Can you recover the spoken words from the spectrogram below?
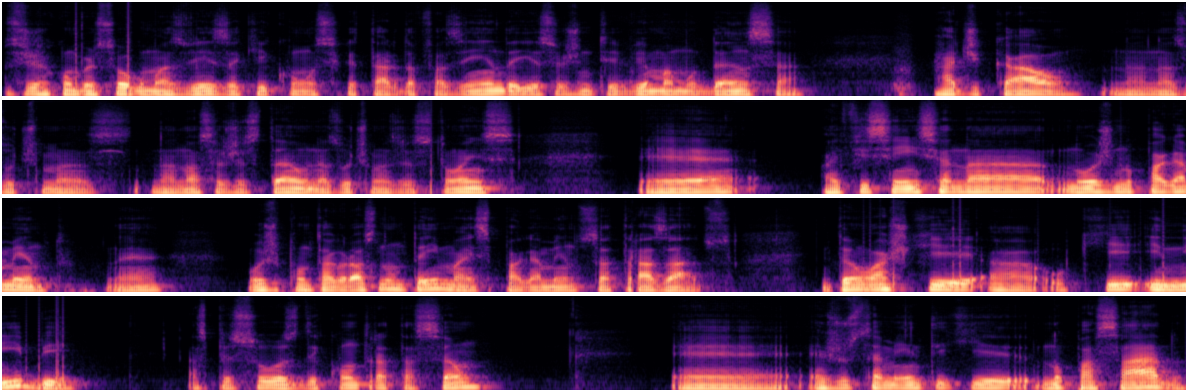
você já conversou algumas vezes aqui com o secretário da Fazenda, e isso a gente vê uma mudança radical na, nas últimas, na nossa gestão, nas últimas gestões, é a eficiência na, no, hoje no pagamento. Né? Hoje Ponta Grossa não tem mais pagamentos atrasados. Então eu acho que uh, o que inibe as pessoas de contratação é, é justamente que no passado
